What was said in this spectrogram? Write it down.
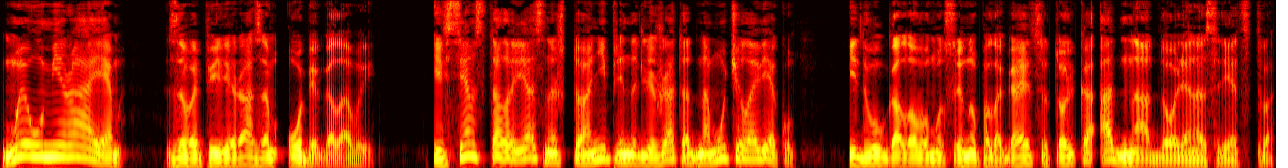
Мы умираем!» — завопили разом обе головы. И всем стало ясно, что они принадлежат одному человеку, и двухголовому сыну полагается только одна доля наследства.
